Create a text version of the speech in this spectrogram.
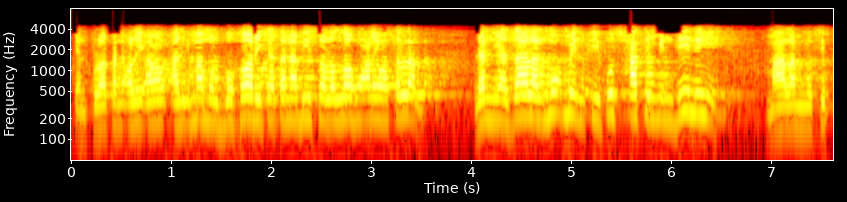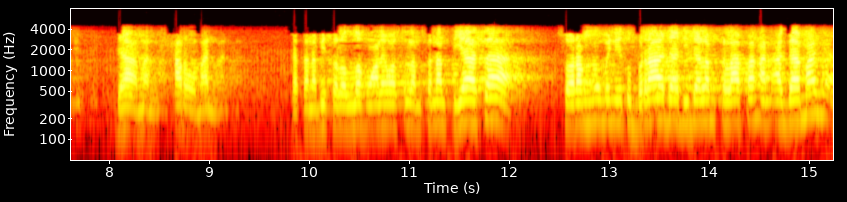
yang dikeluarkan oleh Al Imam Al Bukhari kata Nabi sallallahu alaihi wasallam, "Lan yazalal mu'min fi fushatin min dinihi malam yusib daman haraman." Kata Nabi Shallallahu Alaihi Wasallam senantiasa seorang mukmin itu berada di dalam kelapangan agamanya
